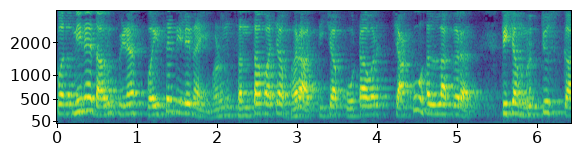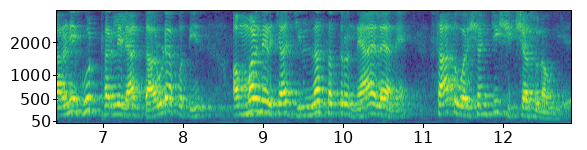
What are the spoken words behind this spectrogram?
पत्नीने दारू पिण्यास पैसे दिले नाही म्हणून संतापाच्या भरात तिच्या पोटावर चाकू हल्ला करत तिच्या मृत्यूस कारणीभूत ठरलेल्या दारुड्या पतीस अंमळनेरच्या जिल्हा सत्र न्यायालयाने सात वर्षांची शिक्षा सुनावली आहे.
